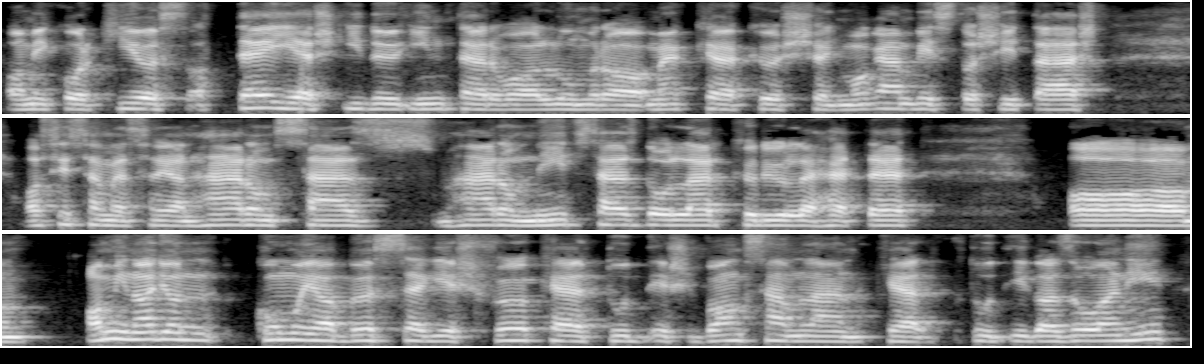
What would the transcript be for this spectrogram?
amikor kijössz a teljes időintervallumra, meg kell köss egy magánbiztosítást, azt hiszem ez olyan 300-400 dollár körül lehetett. A, ami nagyon komolyabb összeg, és föl kell tud, és bankszámlán kell tud igazolni,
